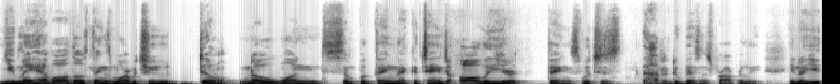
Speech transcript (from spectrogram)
you may have all those things more, but you don't know one simple thing that could change all of your things, which is how to do business properly. You know, you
